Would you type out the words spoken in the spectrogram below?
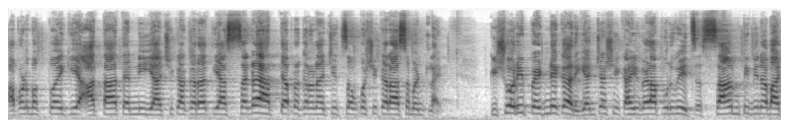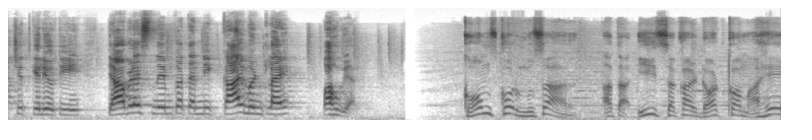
आपण बघतोय की आता त्यांनी याचिका करत या सगळ्या हत्या प्रकरणाची चौकशी करा असं म्हटलंय. किशोरी पेडणेकर यांच्याशी काही वेळापूर्वीच साम टीव्हीनं बातचीत केली होती. त्यावेळेस नेमकं त्यांनी काय म्हटलंय? पाहूया कॉम स्कोरनुसार आता ई सकाळ डॉट कॉम आहे.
